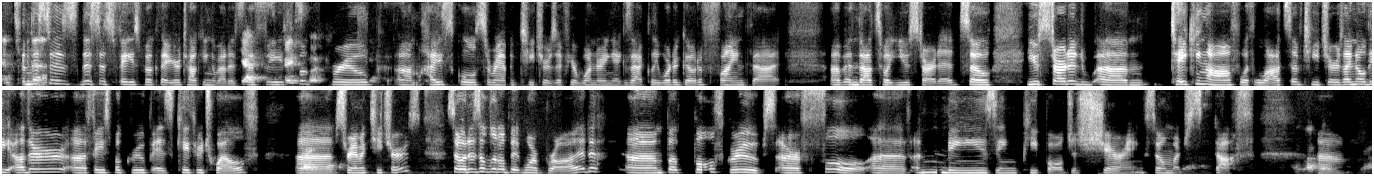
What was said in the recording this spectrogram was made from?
And, and this is this is Facebook that you're talking about. It's yes, the Facebook, Facebook. group, um, high school ceramic teachers. If you're wondering exactly where to go to find that, um, and that's what you started. So you started um, taking off with lots of teachers. I know the other uh, Facebook group is K through 12 uh, right. ceramic teachers. So it is a little bit more broad, um, but both groups are full of amazing people just sharing so much yeah. stuff. I love it. Um, yeah.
